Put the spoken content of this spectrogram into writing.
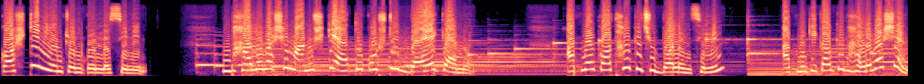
কষ্টে নিয়ন্ত্রণ করল সিমিন। ভালোবাসা মানুষকে এত কষ্ট দেয় কেন? আপনার কথাও কিছু বলেন সিমিন। আপনি কি কাউকে ভালোবাসেন?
